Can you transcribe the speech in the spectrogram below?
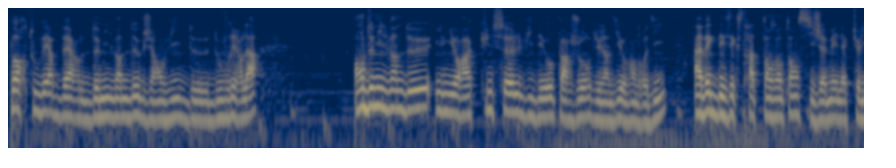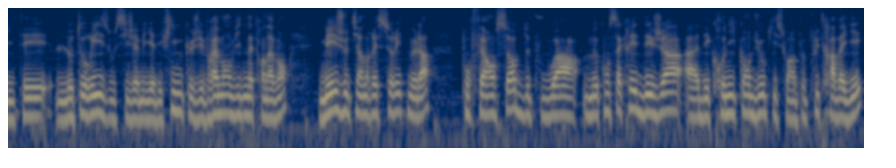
porte ouverte vers 2022 que j'ai envie d'ouvrir là. En 2022, il n'y aura qu'une seule vidéo par jour du lundi au vendredi, avec des extras de temps en temps si jamais l'actualité l'autorise ou si jamais il y a des films que j'ai vraiment envie de mettre en avant. Mais je tiendrai ce rythme-là pour faire en sorte de pouvoir me consacrer déjà à des chroniques en duo qui soient un peu plus travaillées,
